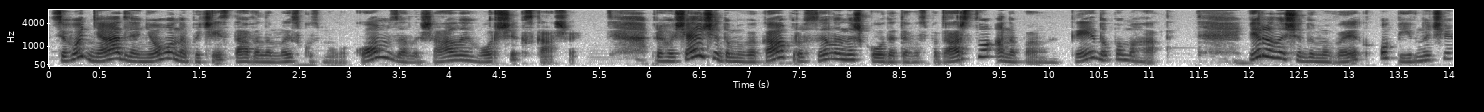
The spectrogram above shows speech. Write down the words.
Цього дня для нього на печі ставили миску з молоком, залишали горщик з кашею. Пригощаючи домовика, просили не шкодити господарству, а навпаки допомагати. Вірили, що домовик опівночі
